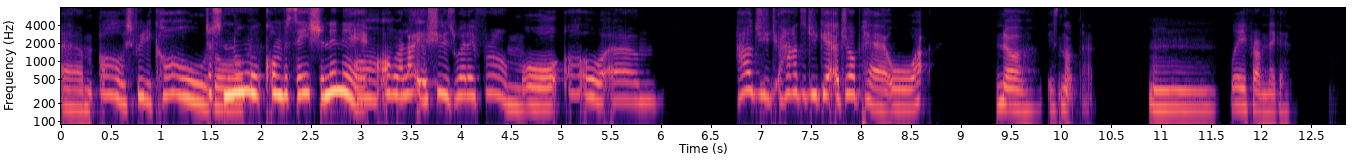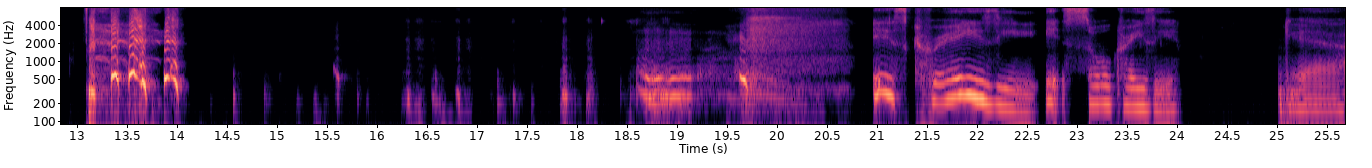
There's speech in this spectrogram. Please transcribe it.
um, oh, it's really cold. Just or, normal conversation, innit? oh, oh, I like your shoes. Where they from? Or oh, um, how did you how did you get a job here? Or no, it's not that. Mm. Where you from, nigga? It's crazy. It's so crazy. Yeah.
